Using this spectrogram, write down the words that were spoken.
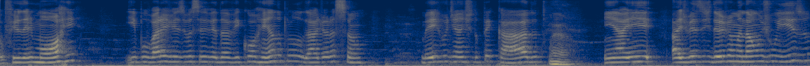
o filho dele morre e por várias vezes você vê Davi correndo para o lugar de oração, mesmo diante do pecado. É. E aí, às vezes Deus vai mandar um juízo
